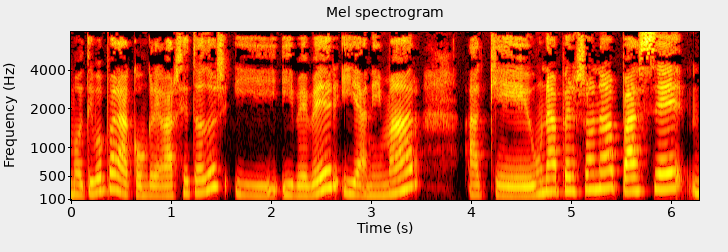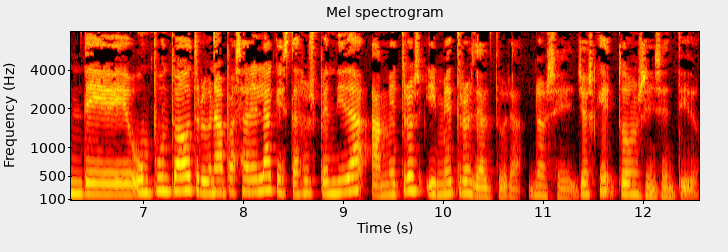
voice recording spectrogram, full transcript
motivo para congregarse todos y, beber y animar a que una persona pase de un punto a otro de una pasarela que está suspendida a metros y metros de altura. No sé, yo es que todo un sinsentido.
